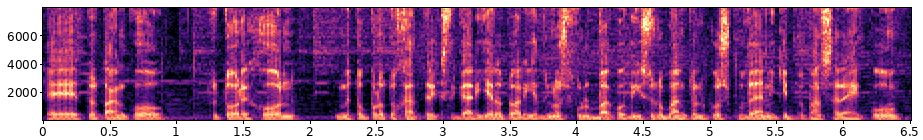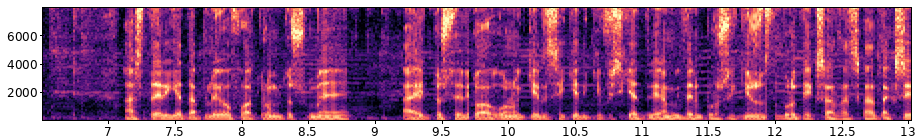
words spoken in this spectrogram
Ε, το ταγκό του Τορεχών με το πρώτο hat trick στην καριέρα του Αργεντινός fullback οδήγησε τον Πανετολικό σπουδαία νίκη του Πανσεραϊκού. Αστέρι για τα playoff ο Ατρόμητος με αίτητο σερί το αγώνο κέρδισε και την Κυφυσιά 3-0 προσεκίζοντα την πρώτη εξάδα της κατάξη.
